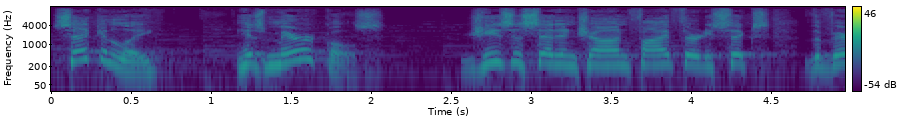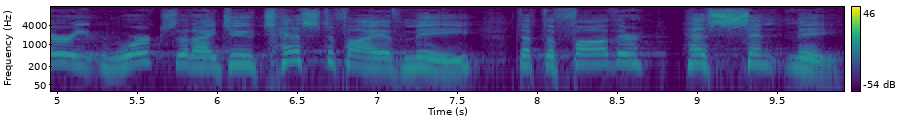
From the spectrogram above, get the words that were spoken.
Secondly, his miracles. Jesus said in John 5:36, "The very works that I do testify of me that the Father has sent me."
